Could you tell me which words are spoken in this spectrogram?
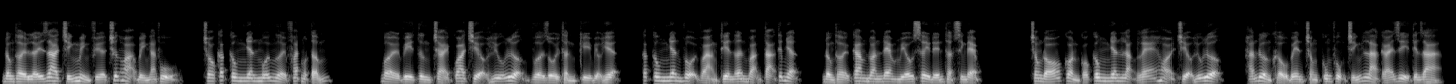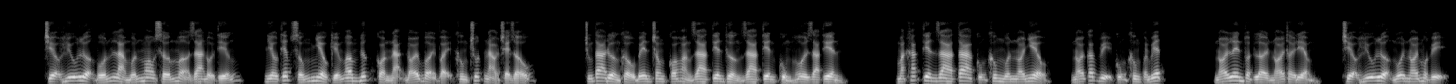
Đồng thời lấy ra chính mình phía trước họa bình an phủ, cho các công nhân mỗi người phát một tấm. Bởi vì từng trải qua triệu hữu lượng vừa rồi thần kỳ biểu hiện, các công nhân vội vàng thiên ân vạn tạ tiếp nhận, đồng thời cam đoan đem miếu xây đến thật xinh đẹp. Trong đó còn có công nhân lặng lẽ hỏi triệu hữu lượng, hắn đường khẩu bên trong cung phụng chính là cái gì tiên gia? Triệu hữu lượng vốn là muốn mau sớm mở ra nổi tiếng, nhiều tiếp sống nhiều kiếm âm đức còn nạn đói bởi vậy không chút nào che giấu. Chúng ta đường khẩu bên trong có hoàng gia tiên, thường gia tiên cùng hôi gia tiên mặt khác tiên gia ta cũng không muốn nói nhiều, nói các vị cũng không quen biết. Nói lên thuật lời nói thời điểm, triệu hữu lượng mỗi nói một vị,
